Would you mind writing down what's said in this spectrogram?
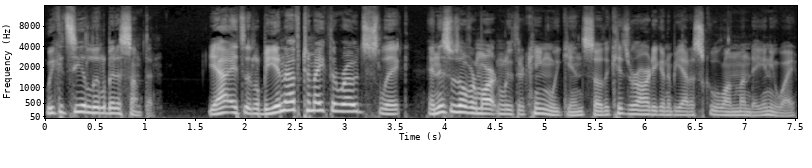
we could see a little bit of something. Yeah, it'll be enough to make the roads slick, and this was over Martin Luther King weekend, so the kids are already going to be out of school on Monday anyway.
